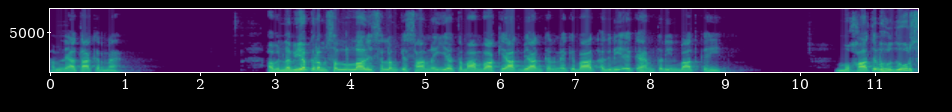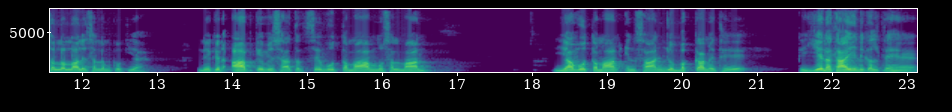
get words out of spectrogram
ہم نے عطا کرنا ہے۔ اب نبی اکرم صلی اللہ علیہ وسلم کے سامنے یہ تمام واقعات بیان کرنے کے بعد اگلی ایک اہم ترین بات کہی ہے۔ مخاطب حضور صلی اللہ علیہ وسلم کو کیا ہے، لیکن آپ کی وساطت سے وہ تمام مسلمان یا وہ تمام انسان جو مکہ میں تھے کہ یہ نتائج نکلتے ہیں،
